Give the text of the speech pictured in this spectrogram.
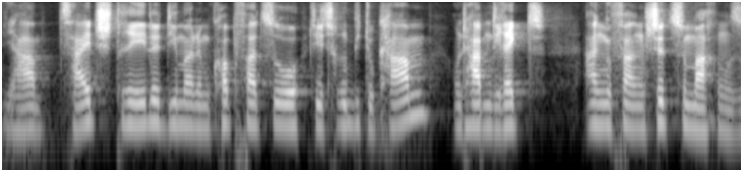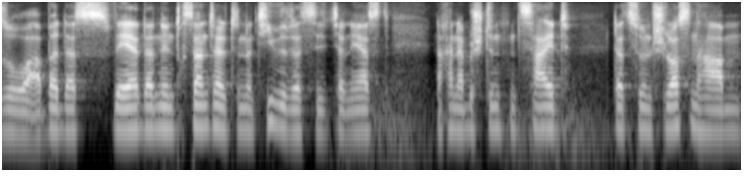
ja, Zeitsträhle, die man im Kopf hat, so die Tenrobito kamen und haben direkt angefangen, Shit zu machen, so, aber das wäre dann eine interessante Alternative, dass sie sich dann erst nach einer bestimmten Zeit dazu entschlossen haben,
